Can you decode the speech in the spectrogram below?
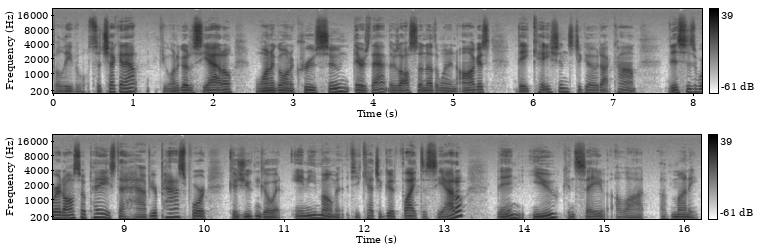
believable. So check it out. If you want to go to Seattle, want to go on a cruise soon, there's that. There's also another one in August, vacationstogo.com. This is where it also pays to have your passport because you can go at any moment. If you catch a good flight to Seattle, then you can save a lot of money.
